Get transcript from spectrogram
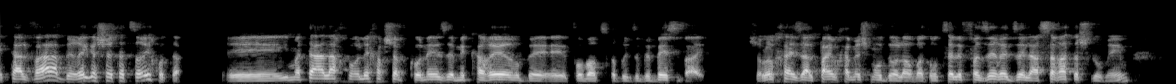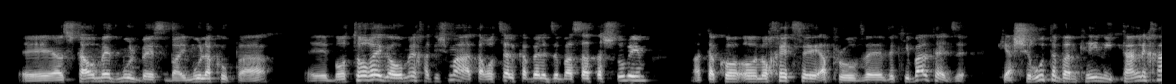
את ההלוואה ברגע שאתה צריך אותה. אה, אם אתה הלך, הולך עכשיו, קונה איזה מקרר פה בארצות הברית, זה בבסט ביי, שעולה לך איזה 2,500 דולר ואתה רוצה לפזר את זה לעשרה תשלומים, אה, אז כשאתה עומד מול בסט ביי, מול הקופה, אה, באותו רגע הוא אומר לך, תשמע, אתה רוצה לקבל את זה בעשרה תשלומים, אתה לוחץ אה, approve וקיבלת את זה. כי השירות הבנקאי ניתן לך,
